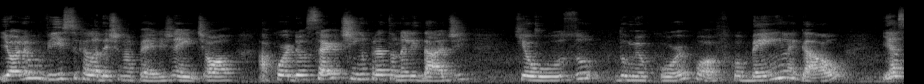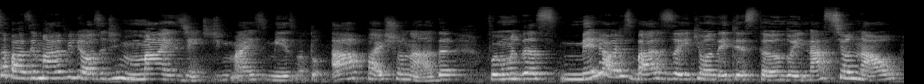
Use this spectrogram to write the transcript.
E olha o visto que ela deixa na pele, gente. Ó, a cor deu certinho pra tonalidade que eu uso do meu corpo, ó. Ficou bem legal. E essa base é maravilhosa demais, gente, demais mesmo. Eu tô apaixonada. Foi uma das melhores bases aí que eu andei testando aí nacional,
